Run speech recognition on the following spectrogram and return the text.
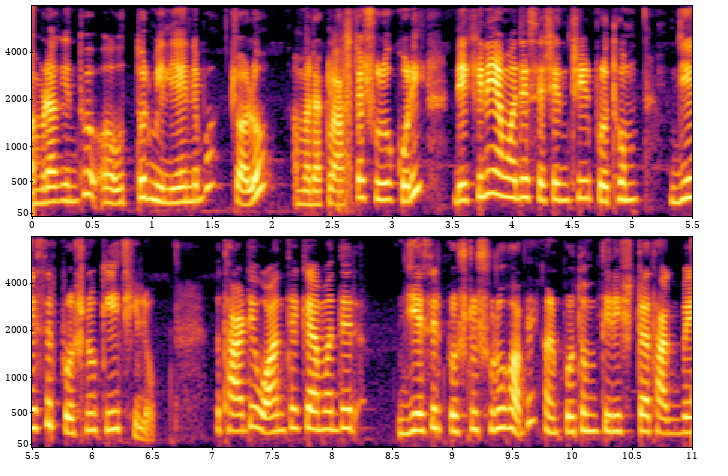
আমরা কিন্তু উত্তর মিলিয়ে নেব। চলো, আমরা ক্লাসটা শুরু করি। দেখে নিই আমাদের সেশন থ্রির প্রথম জিএসের প্রশ্ন কী ছিল। তো থার্টি ওয়ান থেকে আমাদের জিএসের প্রশ্ন শুরু হবে, কারণ প্রথম তিরিশটা থাকবে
